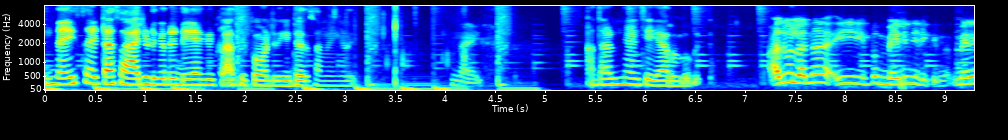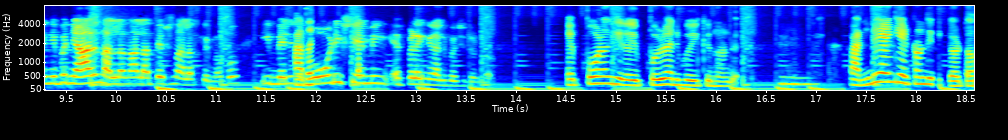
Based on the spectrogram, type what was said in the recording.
നൈസ് ആയിട്ട് ആ സാരി എടുക്കുന്ന ഡേ അങ്ങ് ക്ലാസ്സിൽ പോകേണ്ടിരിക്കുന്ന സമയങ്ങളിൽ. അതാണ് ഞാൻ ചെയ്യാറുള്ളത്. അതുപോലെ തന്നെ ഈ ഇപ്പൊ മെലിഞ്ഞിരിക്കുന്നു മെലിഞ്ഞ് ഇപ്പൊ ഞാൻ നല്ല നല്ല അത്യാവശ്യം നല്ല സ്ലിം അപ്പൊ ഈ മെലിഞ്ഞ ബോഡി ഷേമിങ് എപ്പോഴെങ്കിലും അനുഭവിച്ചിട്ടുണ്ടോ? എപ്പോഴെങ്കിലും ഇപ്പോഴും അനുഭവിക്കുന്നുണ്ട്. പണ്ട് ഞാൻ കേട്ടോണ്ടിരിക്കും കേട്ടോ.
